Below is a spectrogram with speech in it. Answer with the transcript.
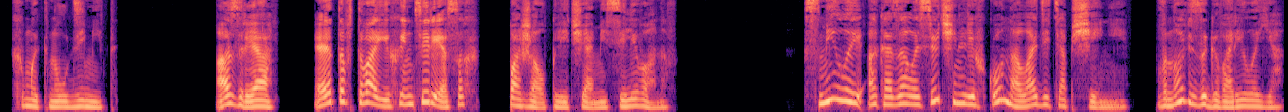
— хмыкнул Демид. «А зря. Это в твоих интересах», — пожал плечами Селиванов. С Милой оказалось очень легко наладить общение вновь заговорила я.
